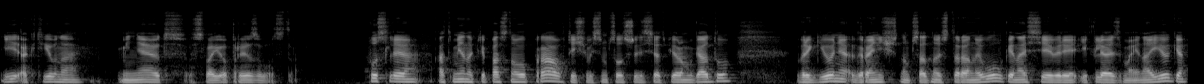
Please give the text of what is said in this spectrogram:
и активно меняют свое производство. После отмены крепостного права в 1861 году в регионе, ограниченном с одной стороны Волгой на севере и Клязьмой на юге,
